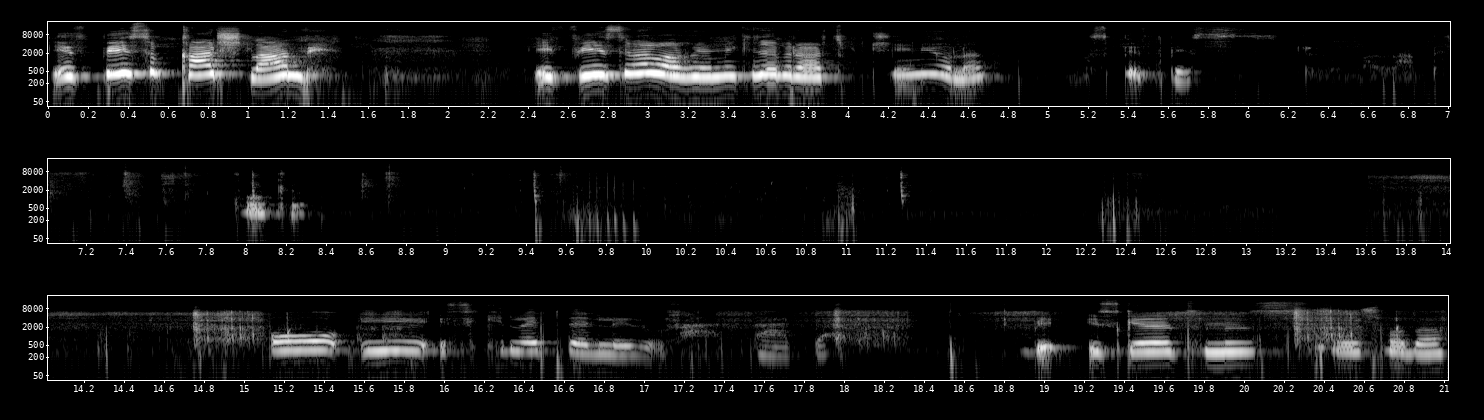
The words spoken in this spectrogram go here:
FPS'im kaç lan? FPS'ime bakıyorum ikide bir artıp çiğniyor lan. Nasıl bir FPS. Korkuyorum. O iyi iskeletleri uzaklarda. Bir iskeletimiz olsa da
